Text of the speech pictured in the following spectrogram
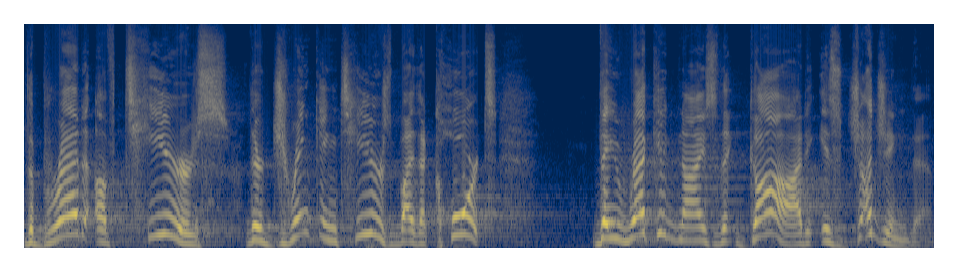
the bread of tears. They're drinking tears by the quart. They recognize that God is judging them,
